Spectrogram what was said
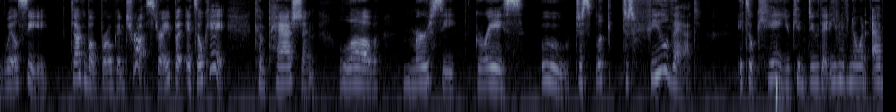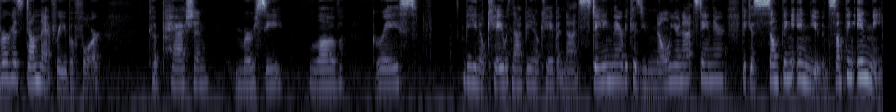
We'll see. Talk about broken trust, right? But it's okay compassion, love, mercy, grace. Ooh, just look, just feel that. It's okay. You can do that, even if no one ever has done that for you before. compassion, mercy, love, grace, being okay with not being okay, but not staying there because you know you're not staying there, because something in you and something in me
